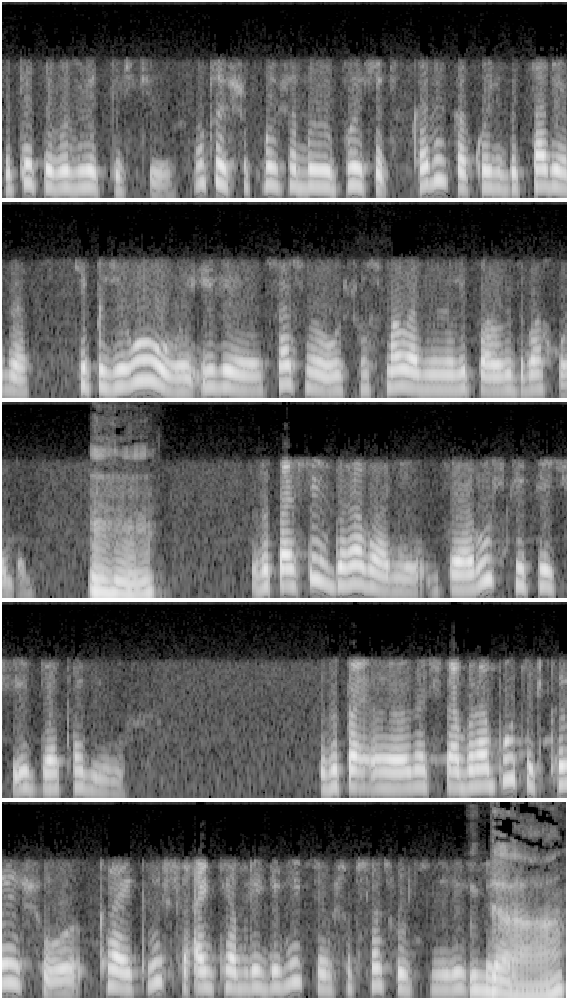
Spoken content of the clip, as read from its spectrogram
вот этой вот жидкостью. Ну, то есть, чтобы можно было бросить в камин какой-нибудь полено типа елового или соснового, чтобы смола не налипала к дымоходам. Угу. запастись дровами для русской печи и для каминов. Запа- э, значит, обработать крышу, край крыши антиобледенителем, чтобы сосульки не висели. Да,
